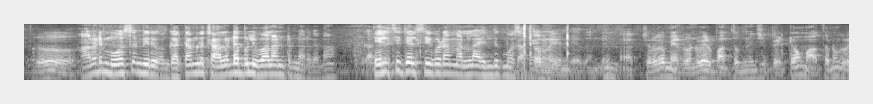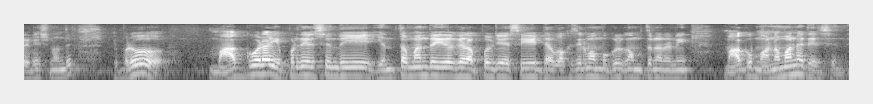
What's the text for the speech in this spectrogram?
ఇప్పుడు ఆల్రెడీ మోసం మీరు గతంలో చాలా డబ్బులు ఇవ్వాలంటున్నారు కదా. తెలిసి తెలిసి కూడా మళ్ళీ ఎందుకు మోసం గతంలో ఏం లేదండి. యాక్చువల్గా మేము రెండు వేల పంతొమ్మిది నుంచి పెట్టాం మాతో రిలేషన్ ఉంది. ఇప్పుడు మాకు కూడా ఎప్పుడు తెలిసింది ఎంతమంది దగ్గర అప్పులు చేసి ఒక సినిమా ముగ్గురు అమ్ముతున్నారని మాకు మొన్నే తెలిసింది.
